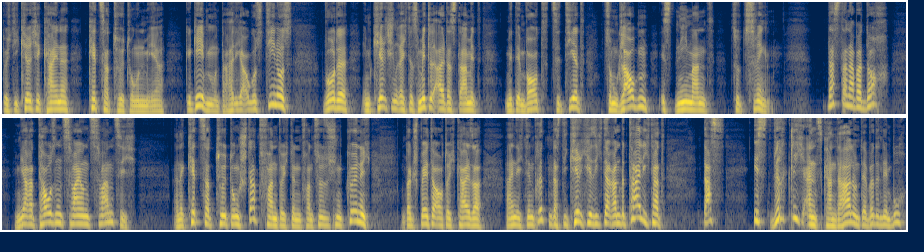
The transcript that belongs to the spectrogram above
durch die Kirche keine Ketzertötungen mehr gegeben. Und der heilige Augustinus wurde im Kirchenrecht des Mittelalters damit mit dem Wort zitiert, zum Glauben ist niemand zu zwingen. Dass dann aber doch im Jahre 1022 eine Ketzertötung stattfand durch den französischen König und dann später auch durch Kaiser Heinrich III., dass die Kirche sich daran beteiligt hat das ist wirklich ein Skandal und der wird in dem Buch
